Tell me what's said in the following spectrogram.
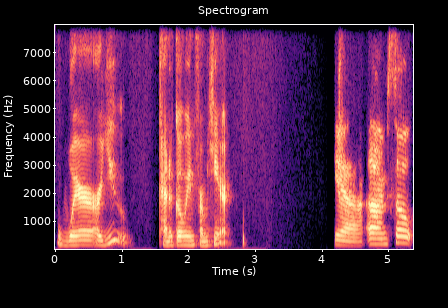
where are you kind of going from here? Yeah. Um, so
